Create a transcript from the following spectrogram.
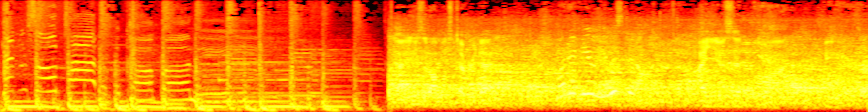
Getting so tired of the company. I use it almost every day. What have you used it on? I use it on beer.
